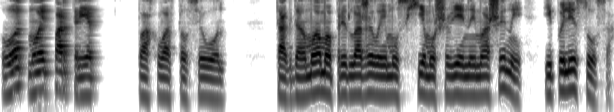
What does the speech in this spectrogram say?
«Вот мой портрет», – похвастался он. Тогда мама предложила ему схему швейной машины и пылесоса.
